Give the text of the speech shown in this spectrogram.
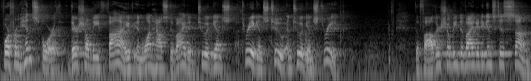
For from henceforth there shall be five in one house divided, two against three against two, and two against three. The father shall be divided against his son,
